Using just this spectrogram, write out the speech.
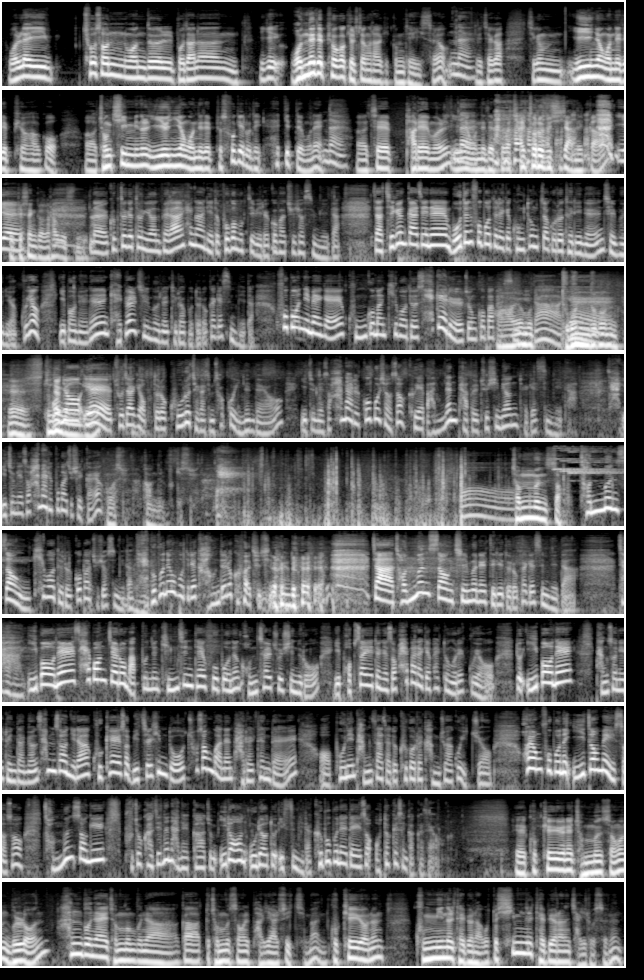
원래 이 초선원들보다는 이게 원내대표가 결정을 하게끔 돼 있어요. 네. 네, 제가 지금 이인영 원내대표하고 어, 정치인민을 이인영 원내대표 소개로 돼- 했기 때문에 네. 어, 제 바램을 이인영 네. 원내대표가 잘 들어주시지 않을까 예. 그렇게 생각을 하고 있습니다. 네, 국토교통위원회랑 행안위도 보건복지위를 꼽아 주셨습니다. 자, 지금까지는 모든 후보들에게 공통적으로 드리는 질문이었고요. 이번에는 개별 질문을 드려보도록 하겠습니다. 후보님에게 궁금한 키워드 세 개를 좀 꼽아봤습니다. 두근두근 예, 전혀 긴장되는데 예 조작이 없도록 고루 제가 지금 섞고 있는데요. 이 중에서 하나를 꼽으셔서 그에 맞는 답을 주시면 되겠습니다. 자, 이 중에서 하나를 뽑아 주실까요? 고맙습니다. 가운데를 묻겠습니다. 어, 전문성. 전문성 키워드를 꼽아 주셨습니다. 대부분의 후보들이 가운데를 꼽아 주시네요. 네. 자, 전문성 질문을 드리도록 하겠습니다. 자, 이번에 세 번째로 맞붙는 김진태 후보는 검찰 출신으로 이 법사위 등에서 활발하게 활동을 했고요. 또 이번에 당선이 된다면 삼선이라 국회에서 미칠 힘도 초선과는 다를 텐데 어, 본인 당사자도 그거를 강조하고 있죠. 허영 후보는 이 점에 있어서 전문성이 부족하지는 않을까 좀 이런 우려도 있습니다. 그 부분에 대해서 어떻게 생각하세요? 예, 국회의원의 전문성은 물론 한 분야의 전문 분야가 또 전문성을 발휘할 수 있지만 국회의원은 국민을 대변하고 또 시민을 대변하는 자리로서는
